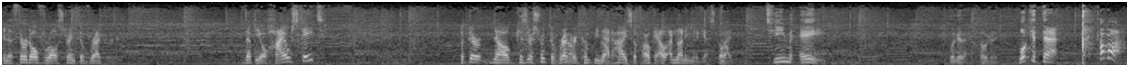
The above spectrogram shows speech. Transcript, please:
in the third overall strength of record. Is that the Ohio State? But they're now because their strength of record no, couldn't be no. that high so far. Okay, I'm not even gonna guess. Go no. ahead. Team A. Look at that. Notre Dame. Look at that. Come on.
